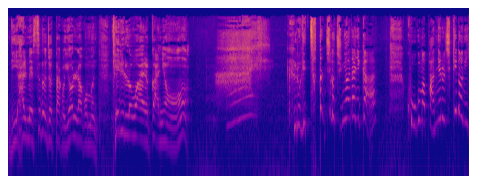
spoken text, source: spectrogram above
네 할매 쓰러졌다고 연락 오면 데리러 와야 할 거 아니여. 아이, 그러게 첫 단추가 중요하다니까. 고구마 반일을 시키더니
